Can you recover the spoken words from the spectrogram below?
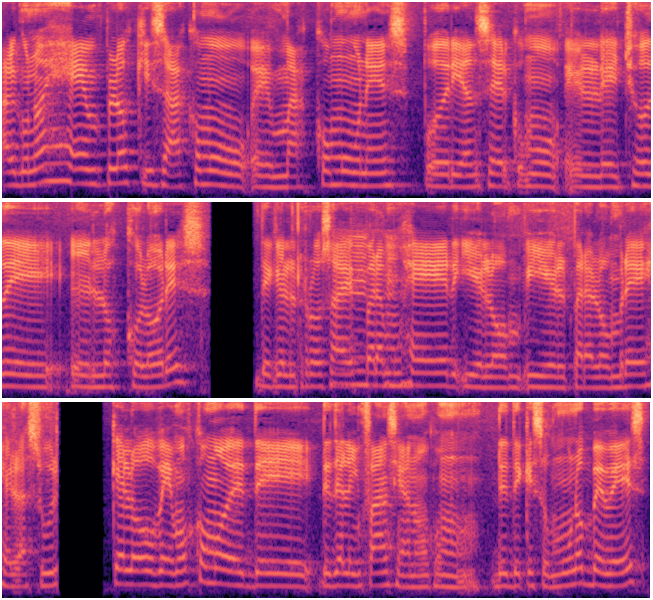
Algunos ejemplos quizás como eh, más comunes podrían ser como el hecho de eh, los colores, de que el rosa es para mujer y el, y el para el hombre es el azul que lo vemos como desde, desde la infancia, ¿no? Como desde que somos unos bebés,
